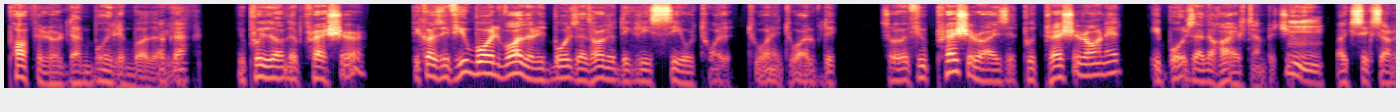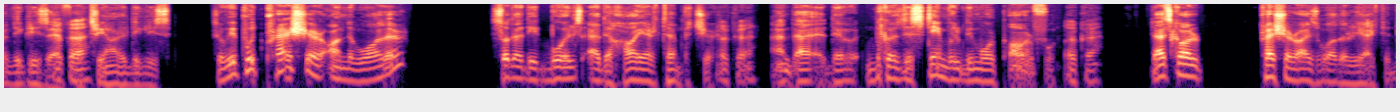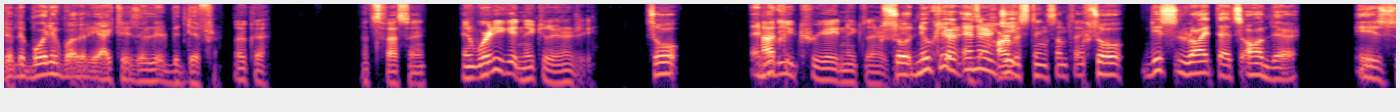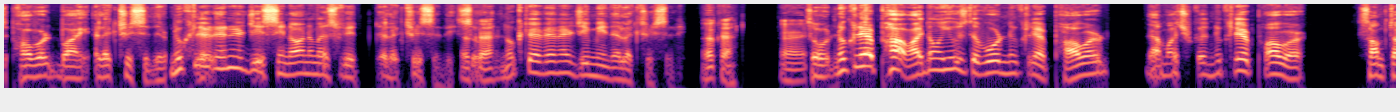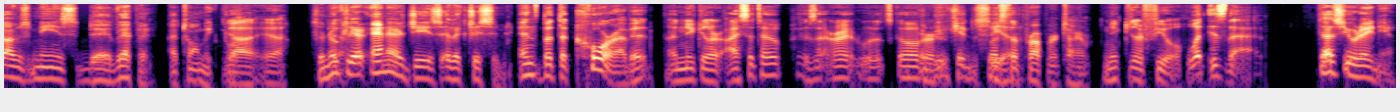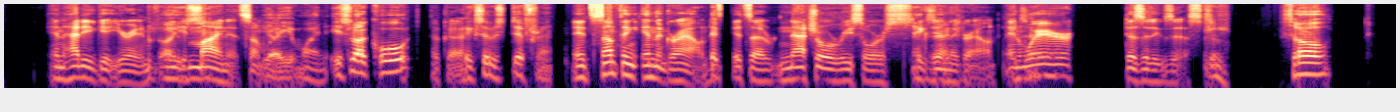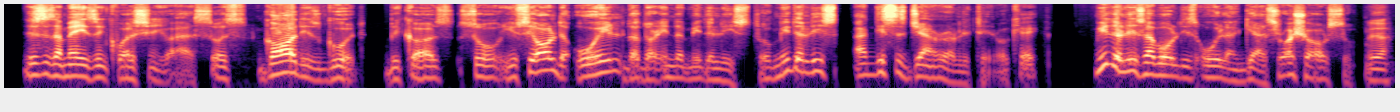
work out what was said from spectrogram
popular than boiling water. Okay. You, you put it under pressure because if you boil water, it boils at 100 degrees C or 20, 20 12 degrees. So if you pressurize it, put pressure on it, it boils at a higher temperature. Hmm. like 600 degrees F or Okay. 300 degrees. So we put pressure on the water so that it boils at a higher temperature, Okay. and uh, the, because the steam will be more powerful. Okay. That's called pressurized water reactor. Then the boiling water reactor is a little bit different. Okay. That's fascinating. And where do you get nuclear energy? So, and How nucle- do you create nuclear energy? So nuclear Is it energy. harvesting something? So this light that's on there is powered by electricity. Nuclear energy is synonymous with electricity. So Okay. nuclear energy means electricity. Okay. All right. So nuclear power, I don't use the word nuclear power that much because nuclear power sometimes means the weapon, atomic bomb. It. Yeah. So nuclear energy is electricity. And but the core of it, a nuclear isotope, is that right? What it's called, or you can see what's the proper term? Nuclear fuel. What is that? that's uranium. And how do you get uranium? Oh, You mine it somewhere. Yeah, you mine. It's like coal, Okay. except it's different. It's something in the ground. It's a natural resource in the ground. And Exactly. where does it exist? So this is amazing question you ask. So it's God is good because so you see all the oil that are in the Middle East. So Middle East, and this is generality, okay? Middle East have all this oil and gas. Russia also. Yeah.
